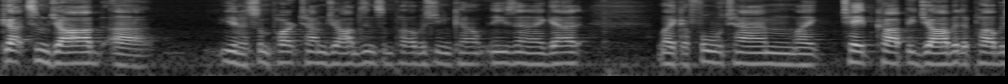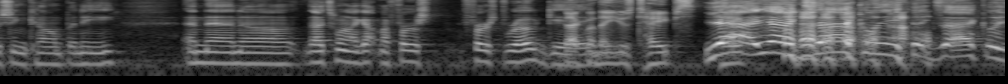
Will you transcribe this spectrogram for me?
got some job, uh, you know, some part-time jobs in some publishing companies, and I got like a full-time like tape copy job at a publishing company. And then uh, that's when I got my first first road gig. Back when they used tapes. Yeah, Tape. yeah, exactly, exactly.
